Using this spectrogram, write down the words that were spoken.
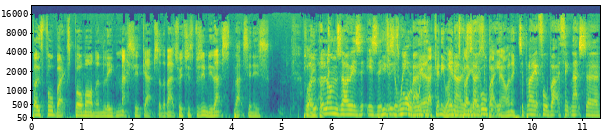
both fullbacks bomb on and leave massive gaps at the backs, which is presumably that's that's in his Well. Alonso is is, He's- is he's a more of a wing wing back anyway. He's playing at to fullback now, isn't he? To play at fullback, I think that's. Uh,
